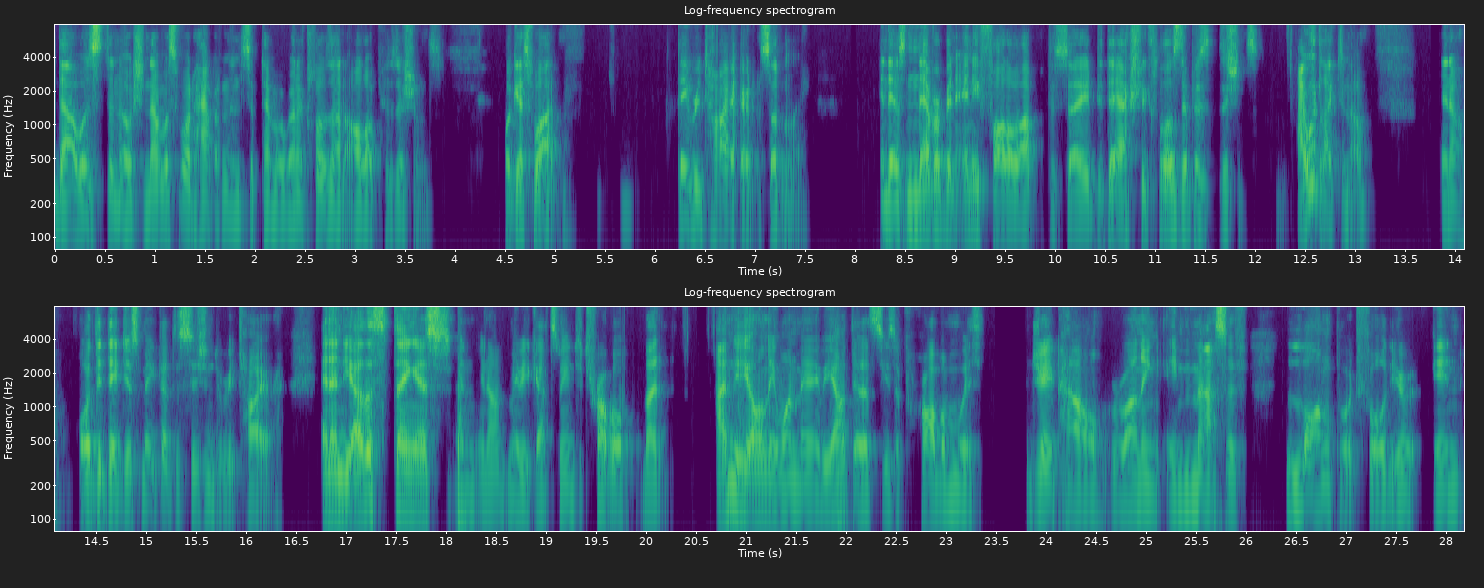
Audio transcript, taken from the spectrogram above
that was the notion. That was what happened in september. We're going to close out all our positions. Well guess what? They retired suddenly. And there's never been any follow-up to say did they actually close their positions? I would like to know you know, or did they just make that decision to retire? And then the other thing is, and you know, maybe it gets me into trouble, but I'm the only one maybe out there that sees a problem with Jay Powell running a massive long portfolio in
